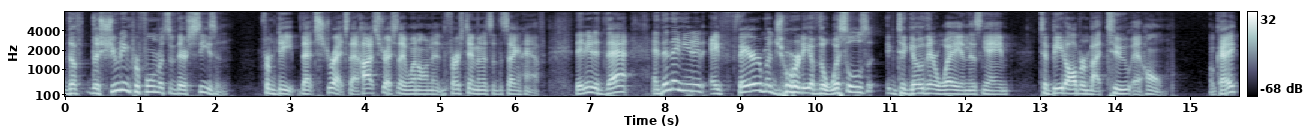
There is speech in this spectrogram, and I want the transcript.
the the shooting performance of their season from deep. That stretch, that hot stretch they went on in the first ten minutes of the second half. They needed that, and then they needed a fair majority of the whistles to go their way in this game to beat Auburn by two at home. Okay,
